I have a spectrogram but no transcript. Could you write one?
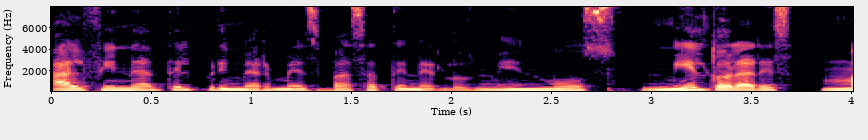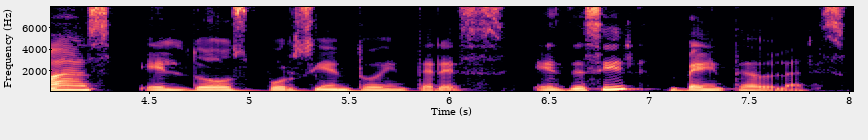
al final del primer mes vas a tener los mismos mil dólares más el 2% de intereses, es decir, 20 dólares,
